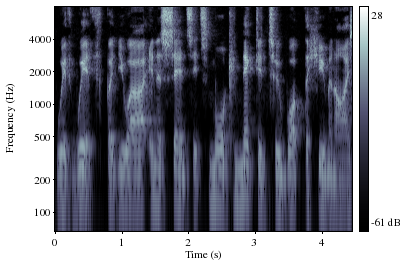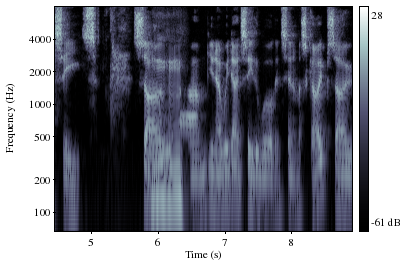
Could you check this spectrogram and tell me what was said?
with width, but you are in a sense it's more connected to what the human eye sees. So, Mhm. um, you know, we don't see the world in CinemaScope. So,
